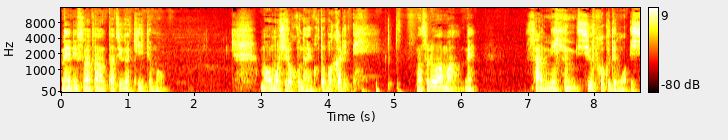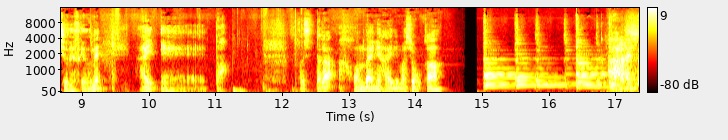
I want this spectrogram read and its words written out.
ね、リスナーさんたちが聞いても、まあ、面白くないことばかり。まあ、それはまあね、3人収録でも一緒ですけどね。はい、えー、っと。そしたら、本題に入りましょうか。明日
